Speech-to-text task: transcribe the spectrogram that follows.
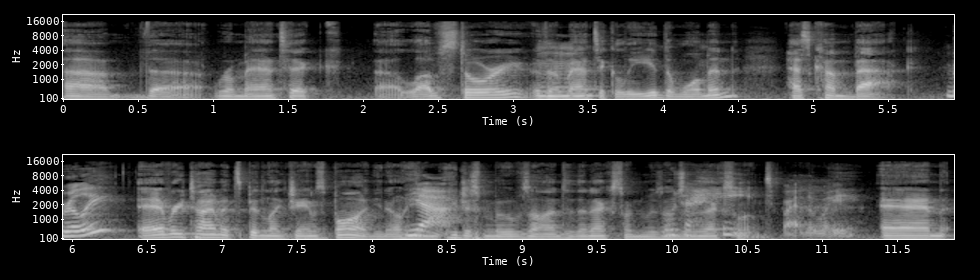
um, the romantic uh, love story or the romantic lead, the woman, has come back. Really? Every time it's been like James Bond, you know, he, Yeah. he just moves on to the next one, moves on Which to I the next hate, one. by the way. And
